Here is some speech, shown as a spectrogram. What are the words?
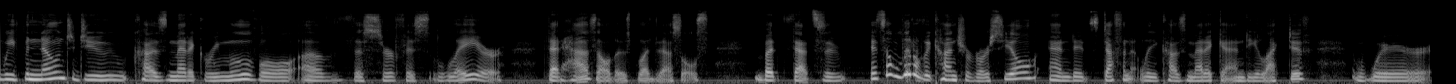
we've been known to do cosmetic removal of the surface layer that has all those blood vessels, but that's a it's a little bit controversial, and it's definitely cosmetic and elective, where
